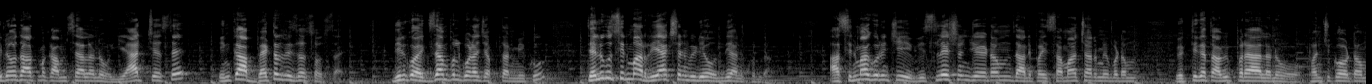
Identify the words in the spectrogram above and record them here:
వినోదాత్మక అంశాలను యాడ్ చేస్తే ఇంకా బెటర్ రిజల్ట్స్ వస్తాయి. దీనికి ఒక ఎగ్జాంపుల్ కూడా చెప్తాను మీకు. తెలుగు సినిమా రియాక్షన్ వీడియో ఉంది అనుకుందాం. ఆ సినిమా గురించి విశ్లేషణ చేయడం దానిపై సమాచారం ఇవ్వడం వ్యక్తిగత అభిప్రాయాలను పంచుకోవటం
